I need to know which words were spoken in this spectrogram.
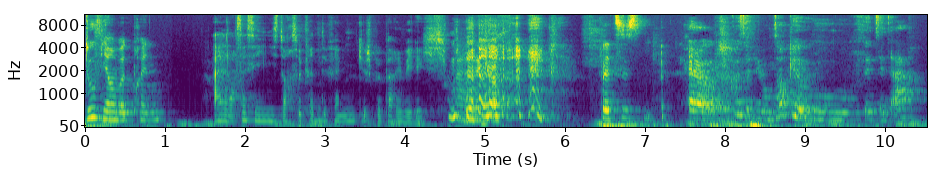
D'où vient votre prénom? Ah, alors ça, c'est une histoire secrète de famille que je peux pas révéler. Ah, d'accord. Pas de souci. alors du coup ça fait longtemps que vous faites cet art?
